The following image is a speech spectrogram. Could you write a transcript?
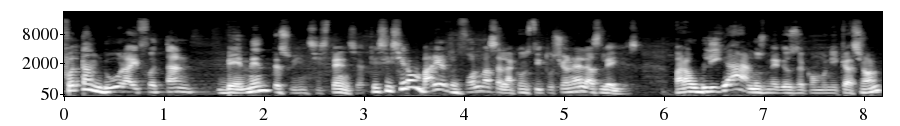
Fue tan dura y fue tan vehemente su insistencia que se hicieron varias reformas a la Constitución y a las leyes para obligar a los medios de comunicación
